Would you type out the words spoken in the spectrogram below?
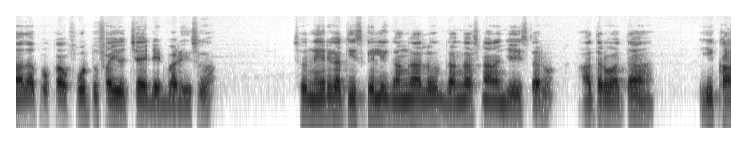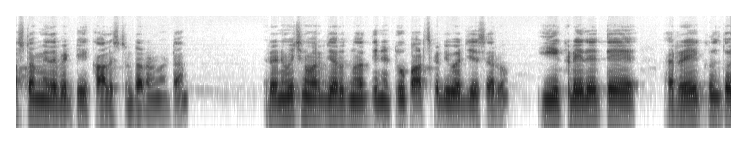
దాదాపు ఒక ఫోర్ టు ఫైవ్ వచ్చాయి డెడ్ బాడీస్ సో నేరుగా తీసుకెళ్ళి గంగాలో గంగా స్నానం చేయిస్తారు. ఆ తర్వాత ఈ కాష్టం మీద పెట్టి కాలుస్తుంటారు అనమాట రెనోవేషన్ వర్క్ జరుగుతుంది దీన్ని టూ పార్ట్స్గా డివైడ్ చేశారు. ఈ ఇక్కడ ఏదైతే రేకులతో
